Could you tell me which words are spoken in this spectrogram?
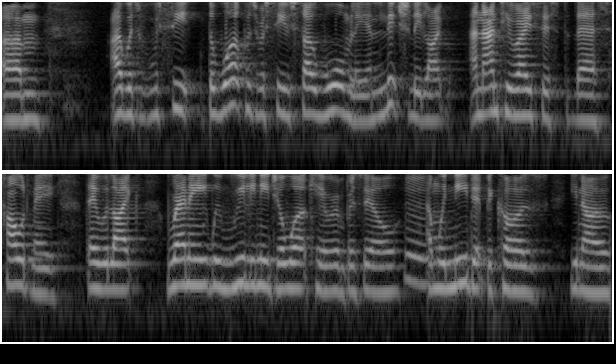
Um, I was received. The work was received so warmly, and literally, like an anti-racist there told me, they were like, "Reni, we really need your work here in Brazil, hmm. and we need it because you know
